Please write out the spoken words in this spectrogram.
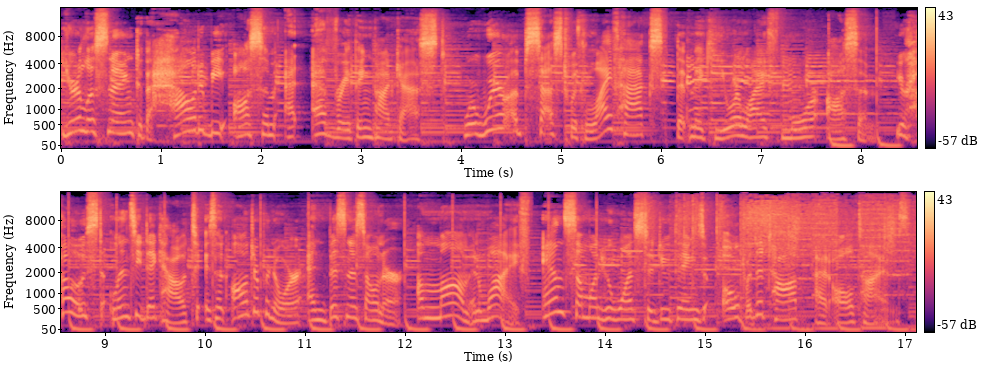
You're listening to the How to Be Awesome at Everything podcast, where we're obsessed with life hacks that make your life more awesome. Your host, Lindsay Dickhut, is an entrepreneur and business owner, a mom and wife, and someone who wants to do things over the top at all times.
